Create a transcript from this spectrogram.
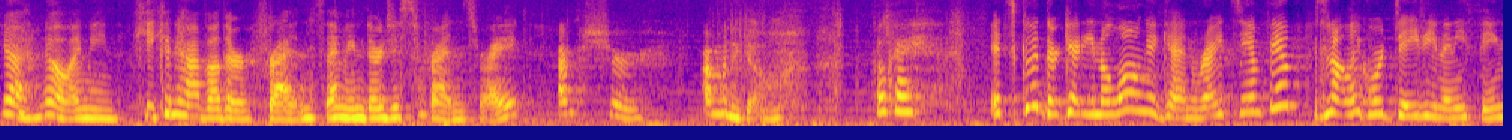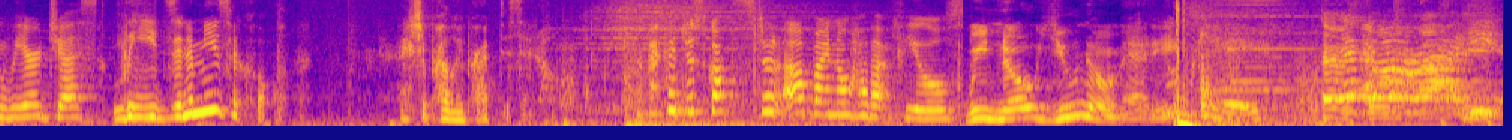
Yeah, no, I mean, he can have other friends. I mean, they're just friends, right? I'm sure. I'm gonna go. Okay. It's good they're getting along again, right, Zamfam? It's not like we're dating anything. We are just leads in a musical. I should probably practice at home. Rebecca just got stood up. I know how that feels. We know you know, Maddie. Okay. F-R-I-E-N-D-S.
